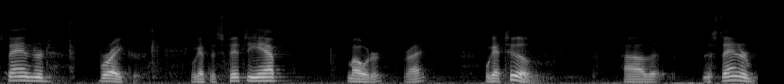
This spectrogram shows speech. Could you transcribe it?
standard breaker. We got this 50 amp motor, right? We got two of them. Uh, the, the standard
